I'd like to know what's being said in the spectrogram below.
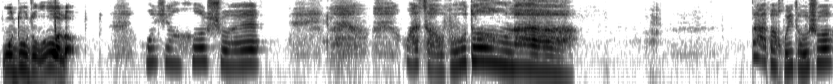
我肚子饿了。我想喝水。哎呀，我走不动了。爸爸回头说：“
